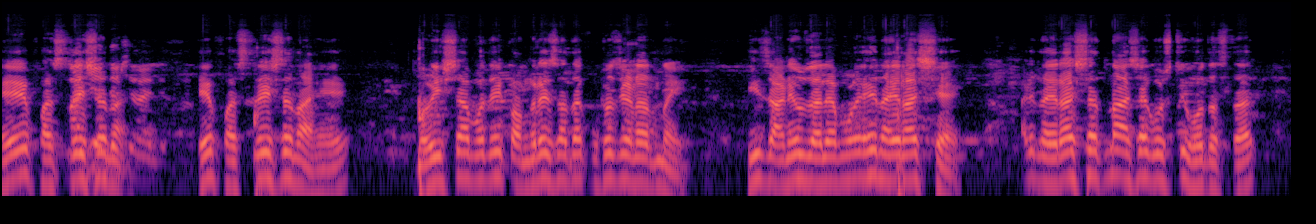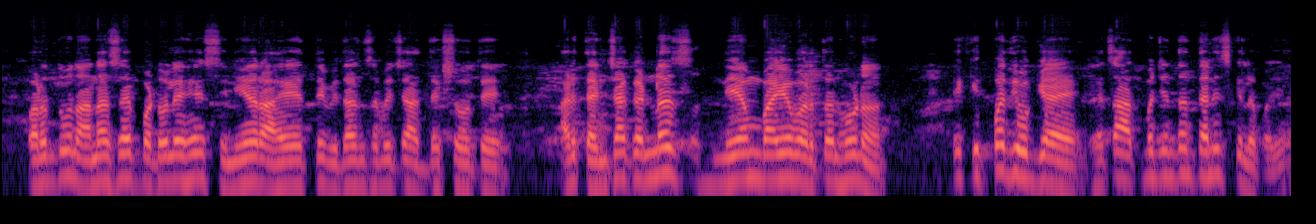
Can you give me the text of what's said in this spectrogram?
हे फ्रस्ट्रेशन हे फ्रस्ट्रेशन आहे. भविष्यामध्ये काँग्रेस आता कुठंच येणार नाही. ही जाणीव झाल्यामुळे हे नैराश्य आहे. आणि नैराश्यातनं अशा गोष्टी होत असतात. परंतु नानासाहेब पटोले हे सिनियर आहेत ते विधानसभेचे अध्यक्ष होते आणि त्यांच्याकडनंच नियमबाह्य वर्तन होणं हे कितपत योग्य आहे याचं आत्मचिंतन त्यांनीच केलं पाहिजे.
